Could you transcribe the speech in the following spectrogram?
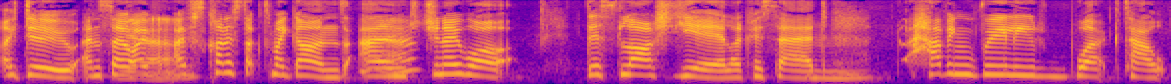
I do. And so Yeah. I've, I've just kind of stuck to my guns. And do you know what? This last year, like I said, mm. having really worked out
